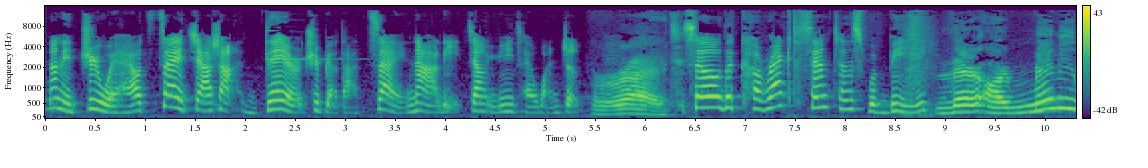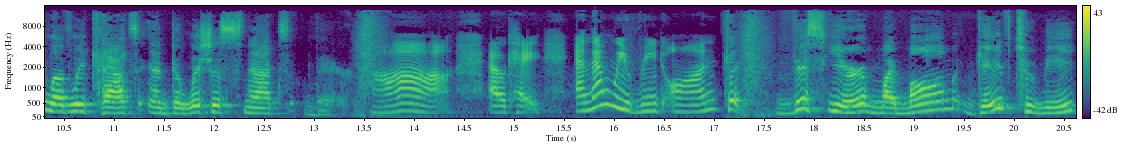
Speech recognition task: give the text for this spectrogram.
那你句尾还要再加上 there 去表达在那里，这样语义才完整。 Right. So the correct sentence would be There are many lovely cats and delicious snacks there. Ah, okay. And then we read on. Okay, this year my mom gave to me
